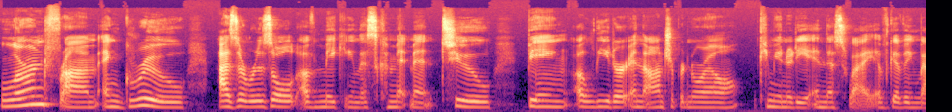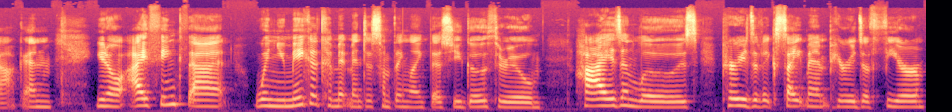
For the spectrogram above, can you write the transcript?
learned from and grew as a result of making this commitment to being a leader in the entrepreneurial community in this way of giving back. And, you know, I think that when you make a commitment to something like this, you go through highs and lows, periods of excitement, periods of fear.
